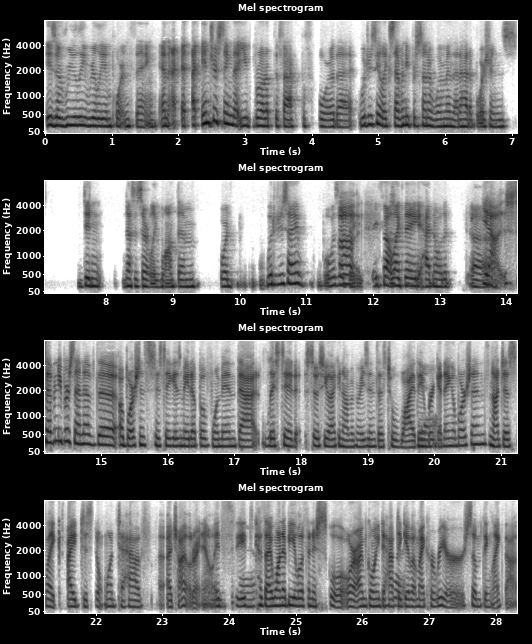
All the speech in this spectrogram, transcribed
is a really really important thing. And I, I, interesting that you brought up the fact before that would you say like 70% of women that had abortions didn't necessarily want them? Or what did you say? What was it? Uh, they, they felt like they had no other uh, yeah, 70% of the abortion statistic is made up of women that listed socioeconomic reasons as to why they yeah. were getting abortions, not just like, I just don't want to have a child right now. It's it's because I want to be able to finish school or I'm going to have right. to give up my career or something like that.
